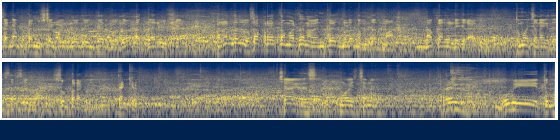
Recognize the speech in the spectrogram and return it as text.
ಸಣ್ಣ ಪುಟ್ಟ ಮಿಸ್ಟೇಕ್ ಇರ್ಬೋದು ಇಂಥ ಇರ್ಬೋದು ಅದು ಬೇರೆ ವಿಷಯ. ಕನ್ನಡದಲ್ಲಿ ಹೊಸ ಪ್ರಯತ್ನ ಮಾಡಿದ್ರೆ ನಾವು ಎನ್ಕರೇಜ್ ಮಾಡೋದು ನಮ್ಮ ಧರ್ಮ. ನಾವು ಕನ್ನಡಿಗರಾಗಿ ತುಂಬ ಚೆನ್ನಾಗಿದೆ ಸರ್ ಸಿನಿಮಾ. ಸೂಪರ್ ಆಗಿದೆ. ಥ್ಯಾಂಕ್ ಯು ಚೆನ್ನಾಗಿದೆ ಸರ್. ಮೂವಿ ಚೆನ್ನಾಗಿದೆ. ಮೂವಿ ತುಂಬ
